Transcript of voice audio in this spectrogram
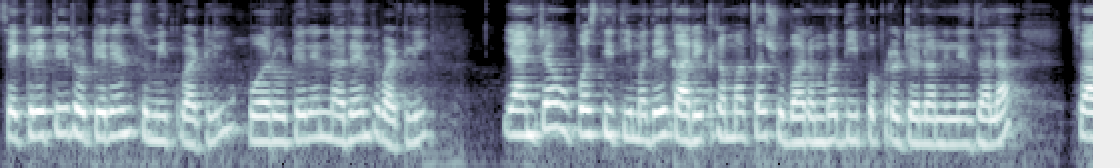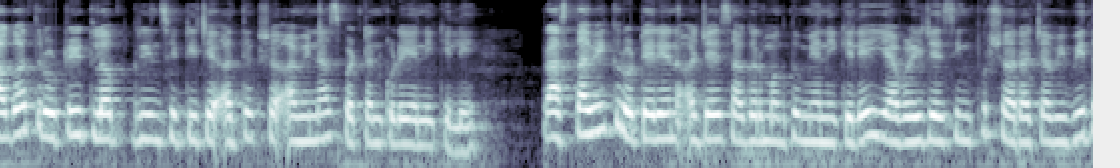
secretary Rotarian Sumit Patil व रोटेरियन नरेंद्र पाटील यांच्या उपस्थितीमध्ये कार्यक्रमाचा शुभारंभ दीप प्रज्वलनाने झाला. स्वागत रोटरी क्लब ग्रीन सिटीचे अध्यक्ष अविनाश पट्टणकुडे यांनी केले. प्रास्ताविक रोटेरियन अजय सागर मगदुम यांनी केले. यावेळी जयसिंगपूर शहराच्या विविध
